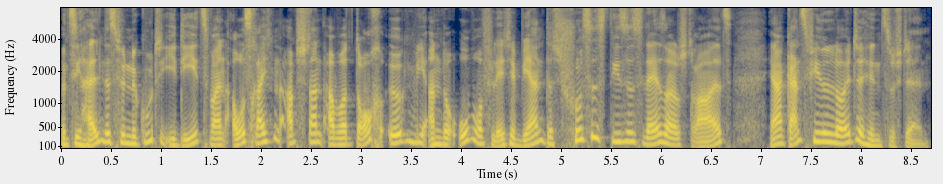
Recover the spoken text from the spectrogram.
Und sie halten es für eine gute Idee, zwar in ausreichend Abstand, aber doch irgendwie an der Oberfläche während des Schusses dieses Laserstrahls ja ganz viele Leute hinzustellen.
